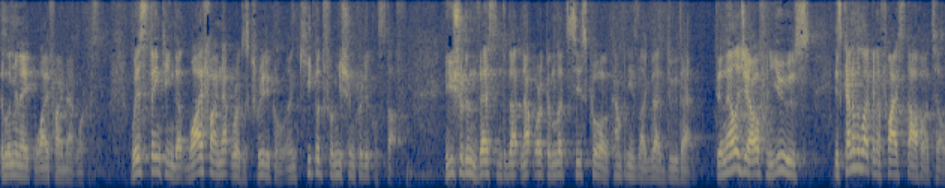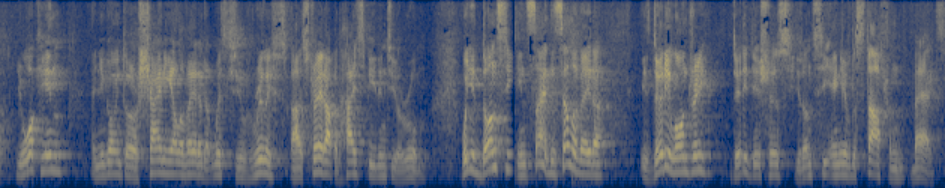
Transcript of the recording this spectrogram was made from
eliminate Wi-Fi networks. We're thinking that Wi-Fi network is critical and keep it for mission critical stuff. You should invest into that network and let Cisco or companies like that do that. The analogy I often use is kind of like in a five-star hotel. You walk in and you go into a shiny elevator that whisks you really uh, straight up at high speed into your room. What you don't see inside this elevator is dirty laundry, dirty dishes. You don't see any of the stuff and bags.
